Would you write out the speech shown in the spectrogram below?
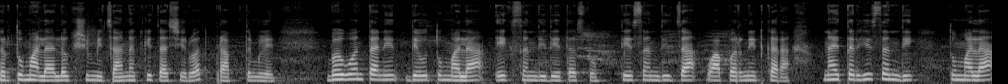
तर तुम्हाला लक्ष्मीचा नक्कीच आशीर्वाद प्राप्त मिळेल. भगवंताने देव तुम्हाला एक संधी देत असतो. ते संधीचा वापर नीट करा. नाहीतर ही संधी तुम्हाला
